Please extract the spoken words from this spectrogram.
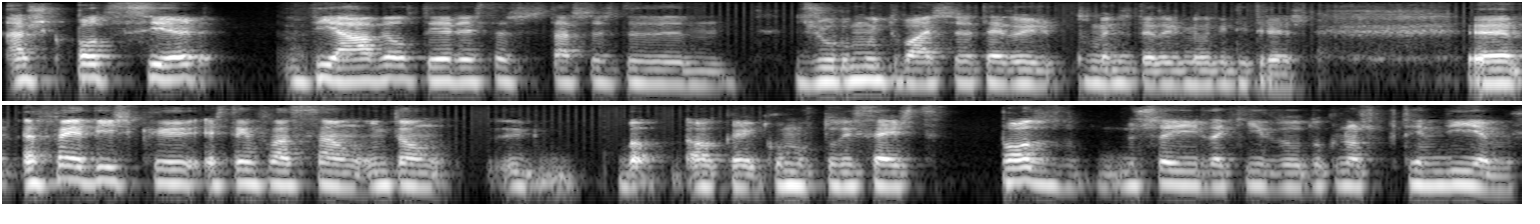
acho que pode ser viável ter estas taxas de, de juro muito baixas até dois, pelo menos até 2023. Uh, a fé diz que esta inflação, então, uh, ok, como tu disseste, pode nos sair daqui do, do, que nós pretendíamos,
